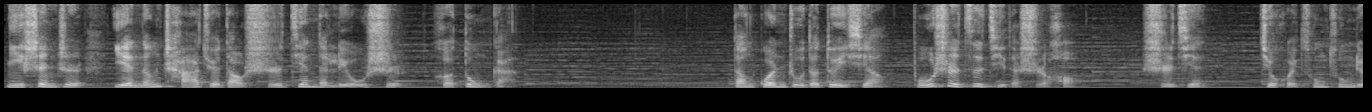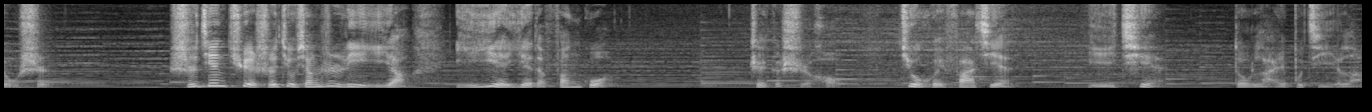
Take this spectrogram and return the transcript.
你甚至也能察觉到时间的流逝和动感。当关注的对象不是自己的时候，时间就会匆匆流逝。时间确实就像日历一样，一页页的翻过。这个时候，就会发现，一切都来不及了。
